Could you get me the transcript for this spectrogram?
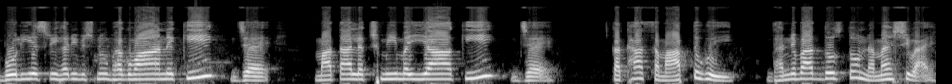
बोलिए श्री हरि विष्णु भगवान की जय। माता लक्ष्मी मैया की जय। कथा समाप्त हुई। धन्यवाद दोस्तों, नमः शिवाय।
